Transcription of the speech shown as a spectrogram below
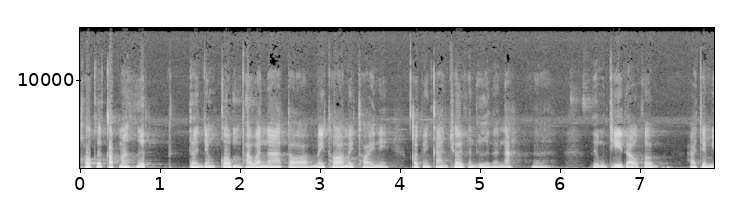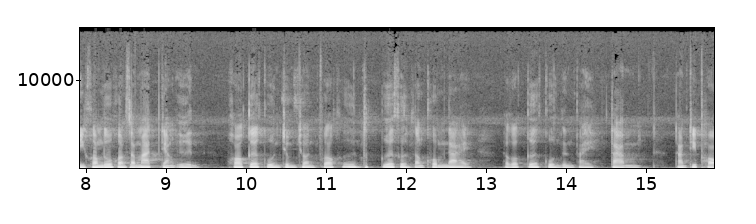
เขาก็กลับมาฮึดเดินจงกรมภาวนาต่อไม่ท้อไม่ถอยนี่ก็เป็นการช่วยคนอื่นแล้วนะหรือบางทีเราก็อาจจะมีความรู้ความสามารถอย่างอื่น พอเกื้อกูลชุมชนพอเกื้อกูลสังคมได้เราก็เกื้อกูลกันไปตามามที่พอ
